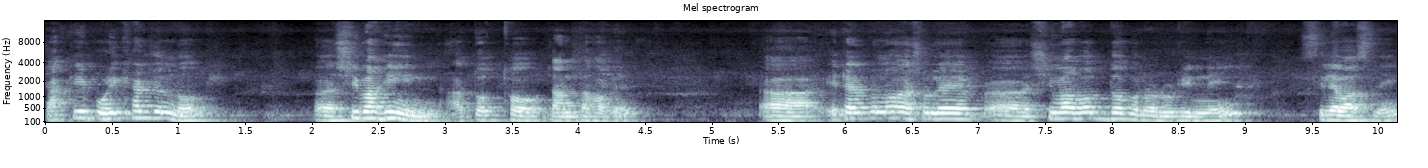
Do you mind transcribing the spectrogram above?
চাকরির পরীক্ষার জন্য সীমাহীন তথ্য জানতে হবে। এটার কোনো আসলে সীমাবদ্ধ কোনো রুটিন নেই সিলেবাস নেই।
